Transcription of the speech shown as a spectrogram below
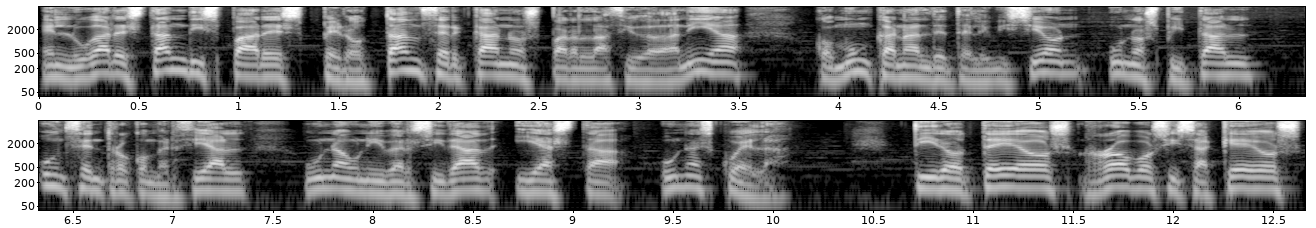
en lugares tan dispares pero tan cercanos para la ciudadanía como un canal de televisión, un hospital, un centro comercial, una universidad y hasta una escuela tiroteos, robos y saqueos,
